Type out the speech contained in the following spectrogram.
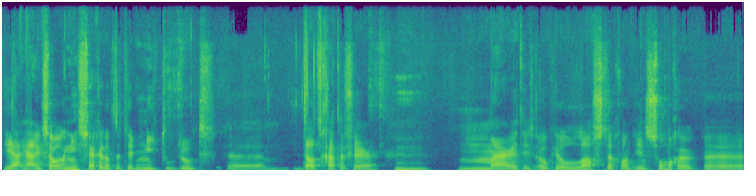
Ja, nou, ik zou ook niet zeggen dat het er niet toe doet. Uh, dat gaat te ver. Mm Maar het is ook heel lastig, want in sommige, uh,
